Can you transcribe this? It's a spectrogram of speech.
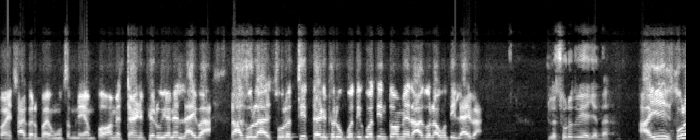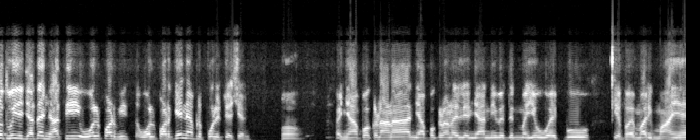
ભાઈ સાગરભાઈ હું તમને એમ કહું અમે ત્રણ ફેરું એને લાવ્યા. રાજુલા સુરતથી ત્રણ ફેરું ગોતી ગોતી તો અમે રાજુલા ઊંધી લાવ્યા. એટલે સુરત વહી જતા? હા એ સુરત વહી જતા. ત્યાંથી ઓલપાડ ઓલપાડ કે ને આપણે પોલીસ સ્ટેશન. હા. ત્યાં પકડાણા ત્યાં પકડાણા એટલે ત્યાં નિવેદનમાં એવું આપ્યું કે ભાઈ મારી માએ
